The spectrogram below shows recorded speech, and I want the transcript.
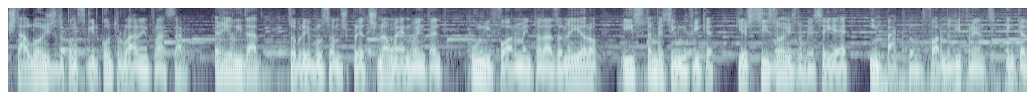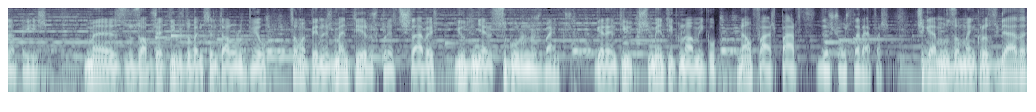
está longe de conseguir controlar a inflação. A realidade sobre a evolução dos preços não é, no entanto, uniforme em toda a zona euro e isso também significa que as decisões do BCE impactam de forma diferente em cada país. Mas os objetivos do Banco Central Europeu são apenas manter os preços estáveis e o dinheiro seguro nos bancos garantir crescimento económico não faz parte das suas tarefas. Chegamos a uma encruzilhada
